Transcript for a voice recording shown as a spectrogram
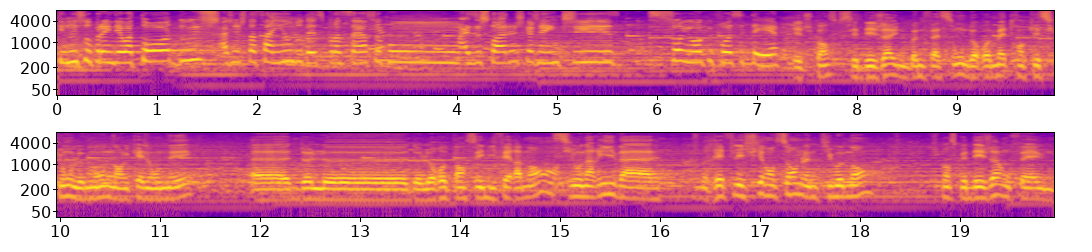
que nos surpreendeu a todos. A gente está saindo desse processo com as histórias que a gente sonhou que fosse ter. E je pense que c'est déjà une bonne façon de remettre en question le monde dans lequel on est. Euh, de, le, de le repenser différemment. Si on arrive à réfléchir ensemble un petit moment, je pense que déjà on fait une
